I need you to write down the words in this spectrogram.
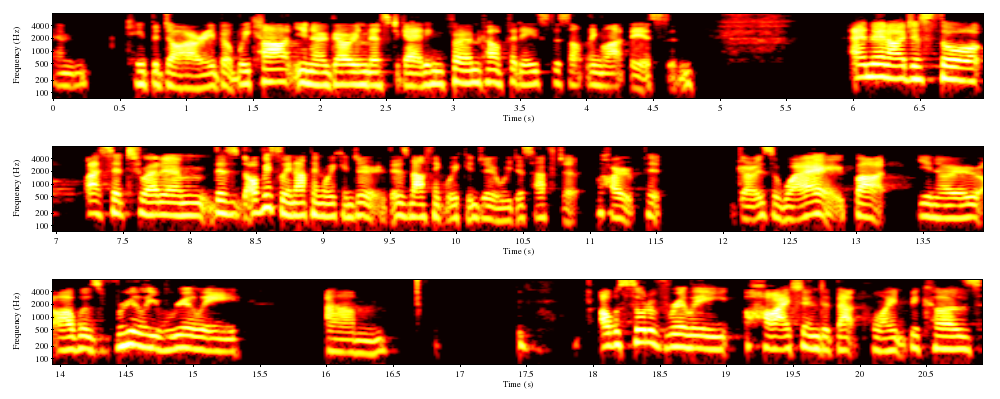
and keep a diary, but we can't, you know, go investigating phone companies for something like this. And, and then I just thought, I said to Adam, there's obviously nothing we can do. There's nothing we can do. We just have to hope it goes away. But, you know, I was really, really, um, I was sort of really heightened at that point because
